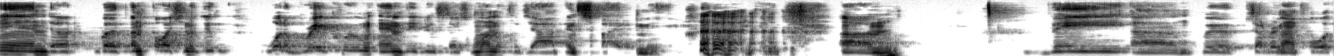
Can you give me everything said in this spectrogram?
and uh, but unfortunately, what a great crew, and they do such wonderful job in spite of me. Um, they um, we're celebrating our fourth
